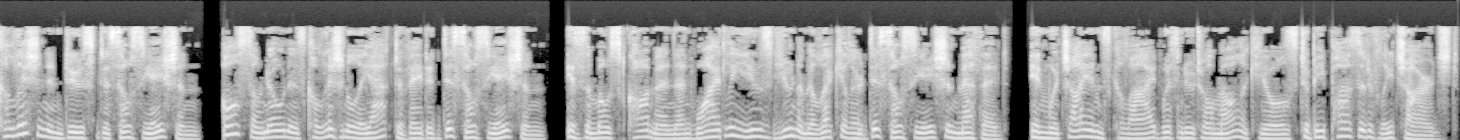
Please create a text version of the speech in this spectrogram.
Collision-induced dissociation, also known as collisionally activated dissociation, is the most common and widely used unimolecular dissociation method, in which ions collide with neutral molecules to be positively charged.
